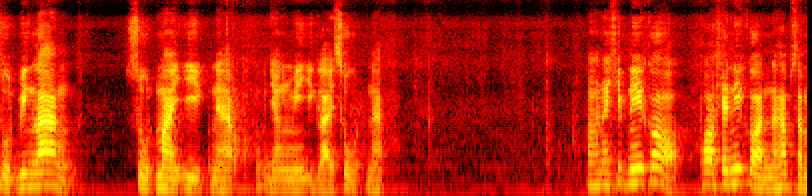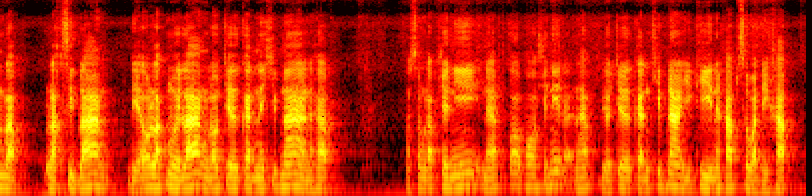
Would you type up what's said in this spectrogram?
สูตรวิ่งล่าง สูตรใหม่อีกนะครับ ยังมีอีกหลายสูตรนะครับในคลิปนี้ก็พอแค่นี้ก่อนนะครับสำหรับ หลักสิบล่าง เดี๋ยวหลักหน่วยล่างเราเจอกันในคลิปหน้านะครับสำหรับแค่นี้นะครับก็พอแค่นี้แหละนะครับ เดี๋ยวเจอกันคลิปหน้าอีกทีนะครับ สวัสดีครับ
